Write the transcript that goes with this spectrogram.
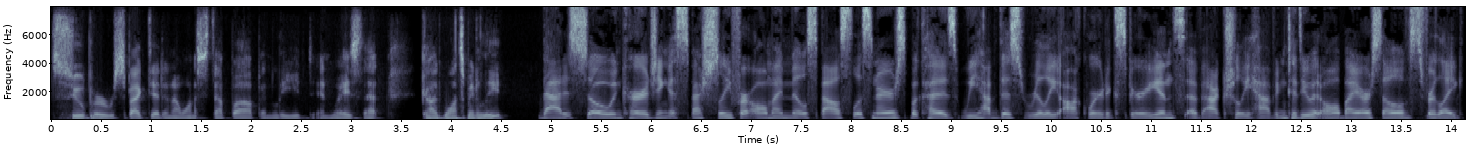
super respected, and I want to step up and lead in ways that God wants me to lead. That is so encouraging, especially for all my mill spouse listeners, because we have this really awkward experience of actually having to do it all by ourselves for like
